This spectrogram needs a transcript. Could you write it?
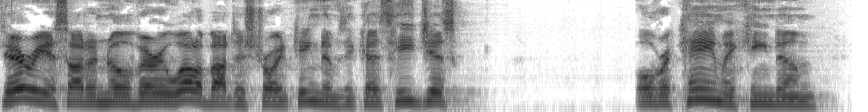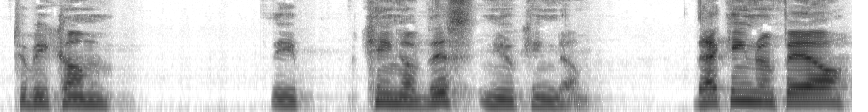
Darius ought to know very well about destroyed kingdoms because he just overcame a kingdom to become the king of this new kingdom. That kingdom fell.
